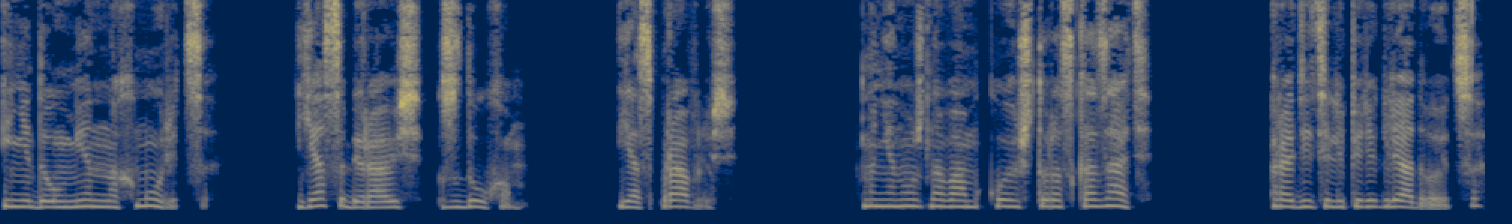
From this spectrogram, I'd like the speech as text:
и недоуменно хмурится. Я собираюсь с духом. Я справлюсь. Мне нужно вам кое-что рассказать. Родители переглядываются.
